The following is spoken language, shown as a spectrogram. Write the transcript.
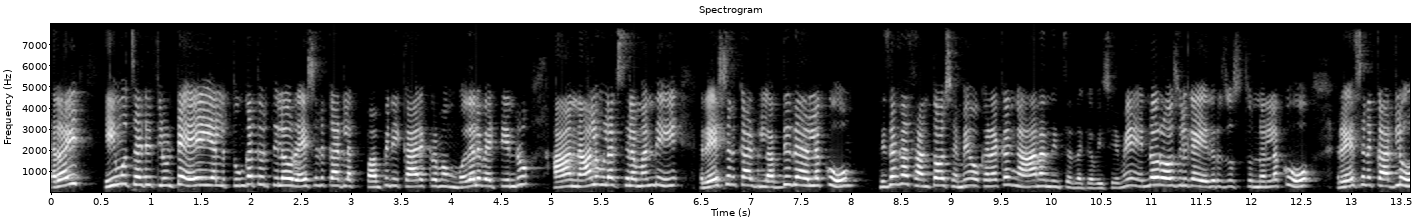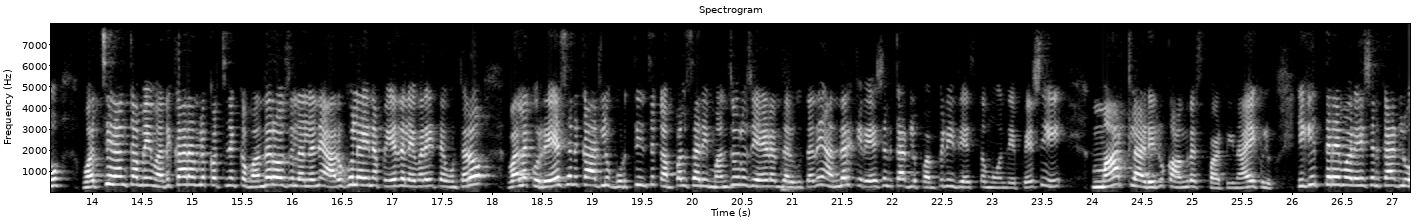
రైట్? ఈ ముచ్చటిట్లుంటే వీళ్ళు తుంగతుర్తిలో రేషన్ కార్డుల పంపిణీ కార్యక్రమం మొదలుపెట్టిండ్రు. ఆ నాలుగు లక్షల మంది రేషన్ కార్డు లబ్ధిదారులకు నిజంగా సంతోషమే. ఒక రకంగా ఆనందించదగ్గ విషయమే. ఎన్నో రోజులుగా ఎదురు చూస్తున్న వాళ్ళకు రేషన్ కార్డులు వచ్చినాక మేము అధికారంలోకి వచ్చినాక వంద రోజులలోనే అర్హులైన పేదలు ఎవరైతే ఉంటారో వాళ్ళకు రేషన్ కార్డులు గుర్తించి కంపల్సరీ మంజూరు చేయడం జరుగుతుంది. అందరికీ రేషన్ కార్డులు పంపిణీ చేస్తాము అని చెప్పేసి మాట్లాడిరు కాంగ్రెస్ పార్టీ నాయకులు. ఇగిత్తరేమో రేషన్ కార్డులు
